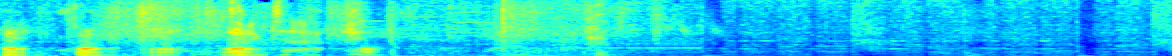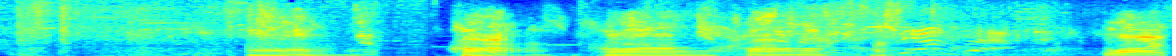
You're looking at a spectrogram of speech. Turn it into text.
huh, huh, huh. Time to act. Hmm. Huh, huh, huh. Stand back. What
